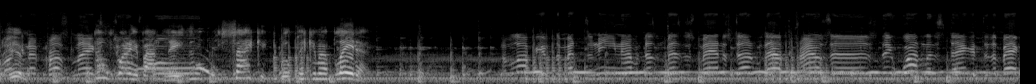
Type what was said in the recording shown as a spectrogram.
About him? Don't worry about Nathan. He's psychic. We'll pick him up later. The lobby of the mezzanine, half a dozen businessmen without trousers. They waddle and stagger to the back.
